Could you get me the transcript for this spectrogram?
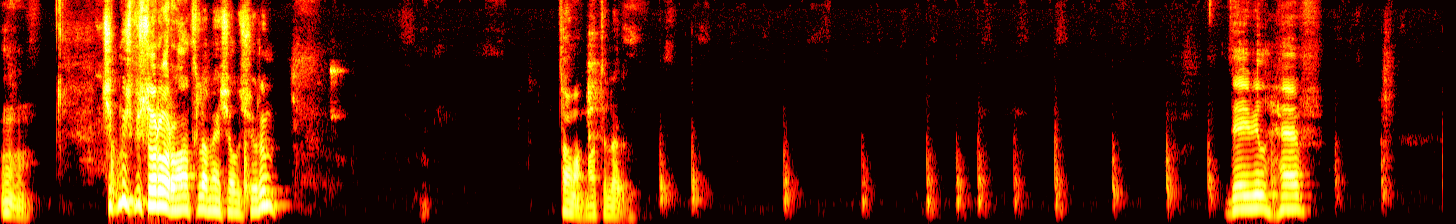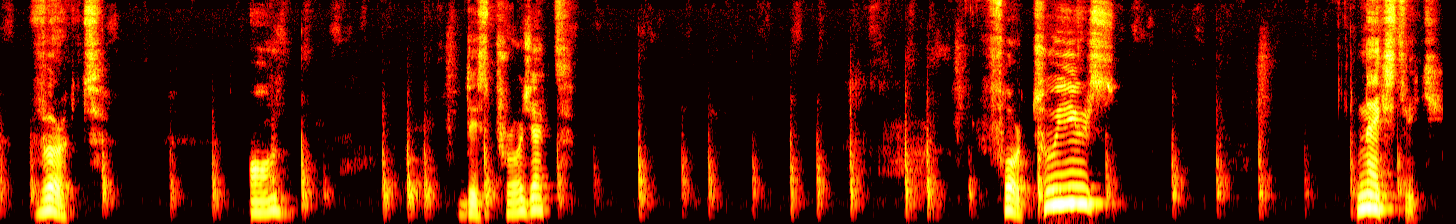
Hmm. Çıkmış bir soru var onu hatırlamaya çalışıyorum. Tamam hatırladım. they will have worked on this project for two years next week.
